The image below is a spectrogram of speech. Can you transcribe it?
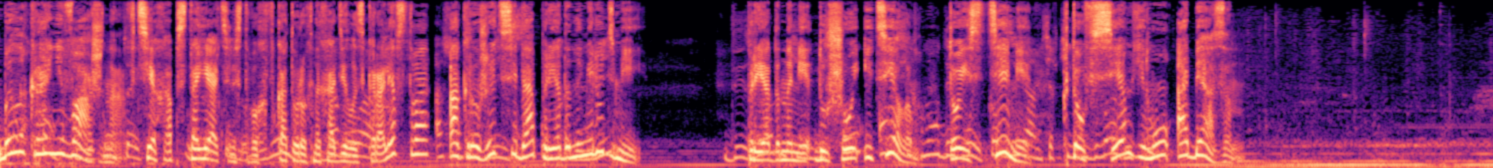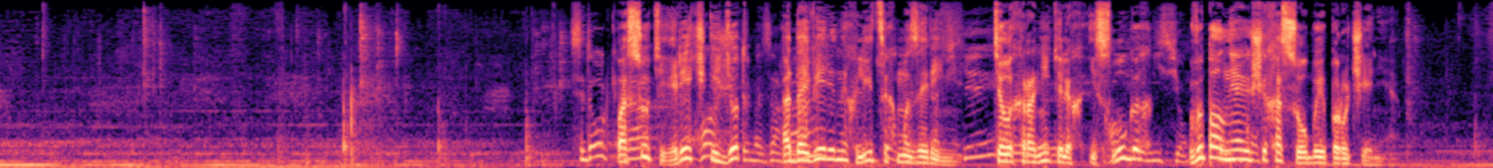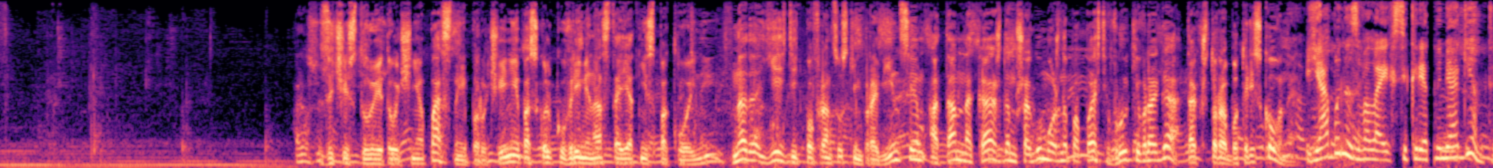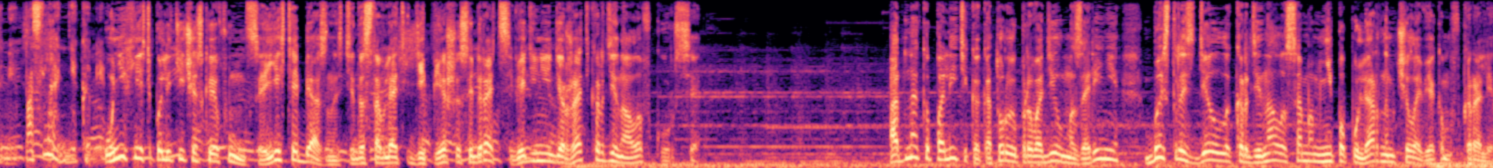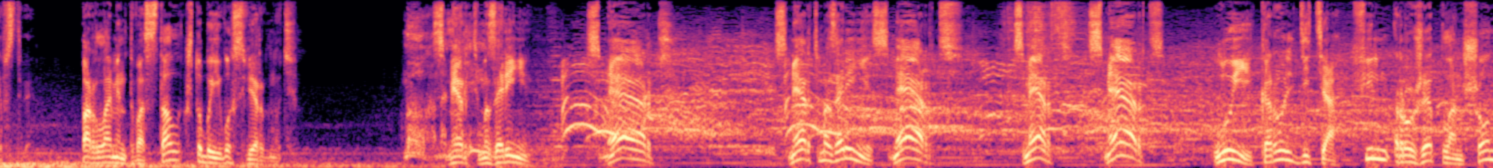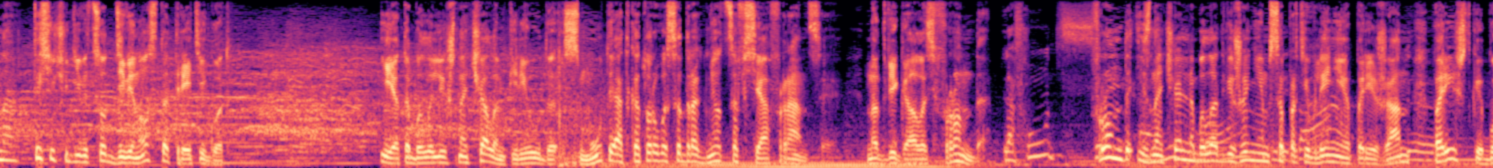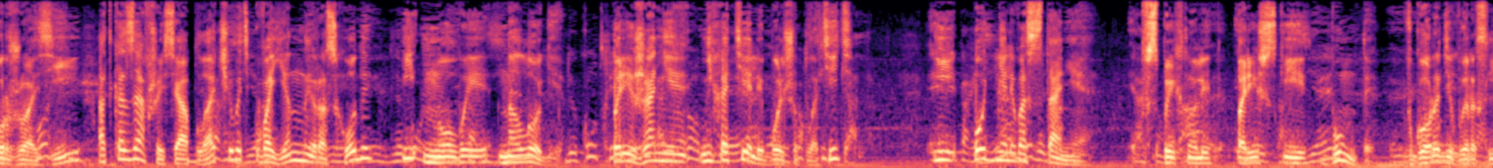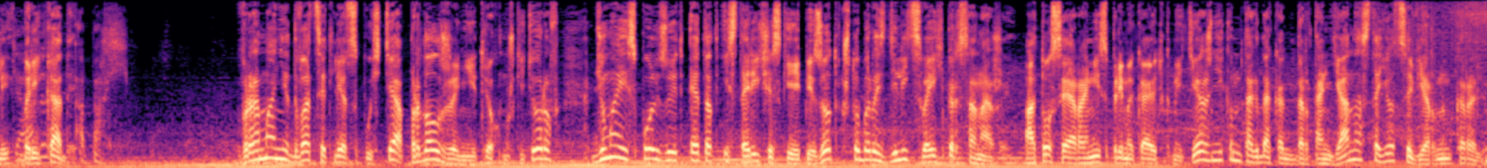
было крайне важно в тех обстоятельствах, в которых находилось королевство, окружить себя преданными людьми, преданными душой и телом, то есть теми, кто всем ему обязан. По сути, речь идет о доверенных лицах Мазарини, телохранителях и слугах, выполняющих особые поручения. Зачастую это очень опасные поручения, поскольку времена стоят неспокойные. Надо ездить по французским провинциям, а там на каждом шагу можно попасть в руки врага, так что работа рискованная. Я бы назвала их секретными агентами, посланниками. У них есть политическая функция, есть обязанности доставлять депеши, собирать сведения, держать кардинала в курсе. Однако политика, которую проводил Мазарини, быстро сделала кардинала самым непопулярным человеком в королевстве. Парламент восстал, чтобы его свергнуть. Смерть Мазарини! Смерть! Смерть Мазарини! Смерть! Смерть! Смерть! Луи, король-дитя. Фильм Роже Планшона, 1993 год. И это было лишь началом периода смуты, от которого содрогнется вся Франция надвигалась фронда. Фронда изначально была движением сопротивления парижан, парижской буржуазии, отказавшейся оплачивать военные расходы и новые налоги. Парижане не хотели больше платить и подняли восстание. Вспыхнули парижские бунты, в городе выросли баррикады. В романе «20 лет спустя. Продолжение трех мушкетеров» Дюма использует этот исторический эпизод, чтобы разделить своих персонажей. Атос и Арамис примыкают к мятежникам, тогда как Д'Артаньян остается верным королю.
